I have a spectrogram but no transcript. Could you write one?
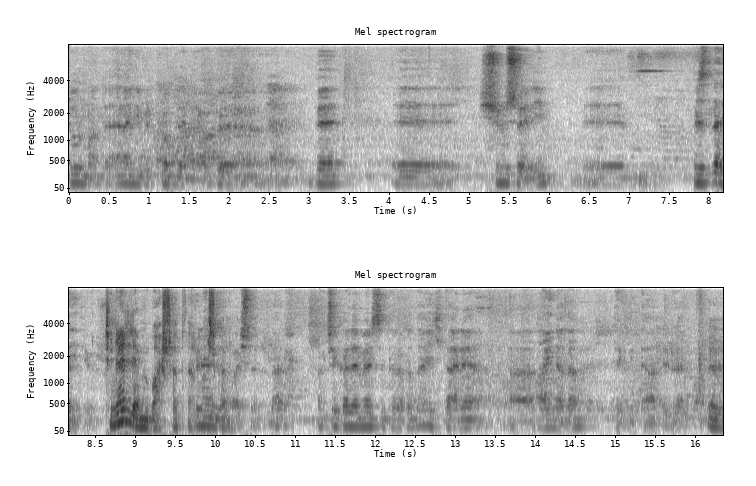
durmadı. Herhangi bir problemi yok. Ee, ve e, şunu söyleyeyim, e, hızlı da gidiyor. Tünelle mi başladılar Tünelle başkanım? başladılar. Akçakale Mersin tarafında iki tane aynadan teknik tabirle Evet.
